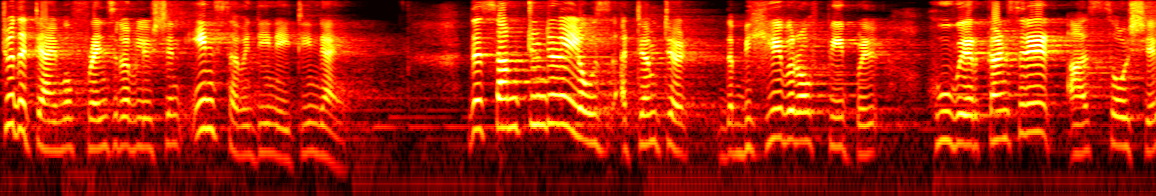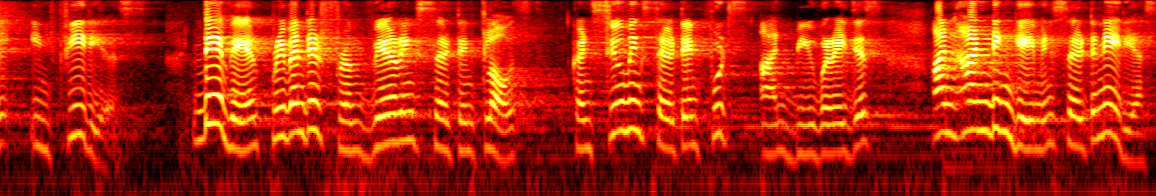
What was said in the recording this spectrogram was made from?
to the time of French Revolution in 1789. The sumptuary laws attempted the behavior of people who were considered as social inferiors. They were prevented from wearing certain clothes, consuming certain foods and beverages and hunting game in certain areas.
